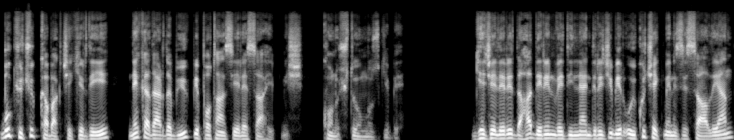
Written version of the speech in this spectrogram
Bu küçük kabak çekirdeği ne kadar da büyük bir potansiyele sahipmiş, konuştuğumuz gibi. Geceleri daha derin ve dinlendirici bir uyku çekmenizi sağlayan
